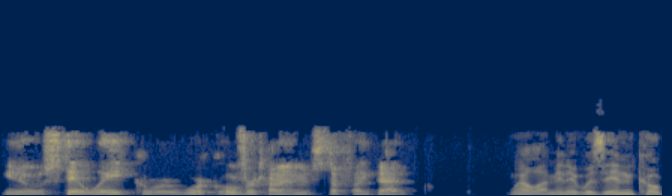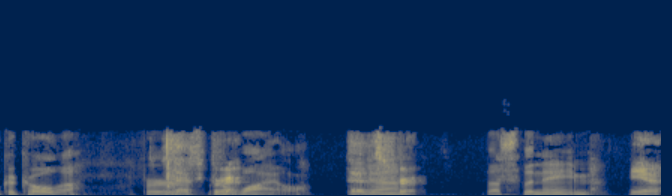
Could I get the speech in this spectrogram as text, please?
you know stay awake or work overtime and stuff like that. Well, I mean, it was in Coca-Cola for That's a while. That is Yeah. correct. That's the name. Yeah.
